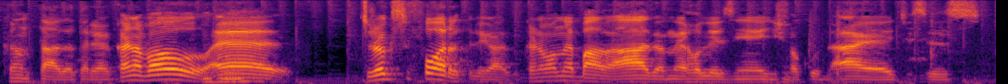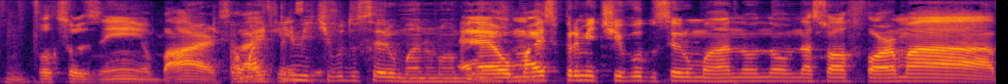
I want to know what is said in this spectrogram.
cantada, tá ligado? Carnaval uhum. é. Joga isso fora, tá ligado? Carnaval não é balada, não é rolezinho aí de faculdade, esses uhum. fluxozinho, bar, sei é lá. O mais enfim, primitivo do ser humano no ambiente. É o né? mais primitivo do ser humano no, na sua forma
